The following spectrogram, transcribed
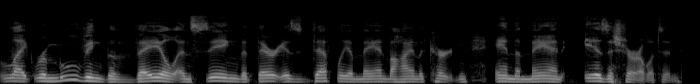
like removing the veil and seeing that there is definitely a man behind the curtain, and the man is a charlatan.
